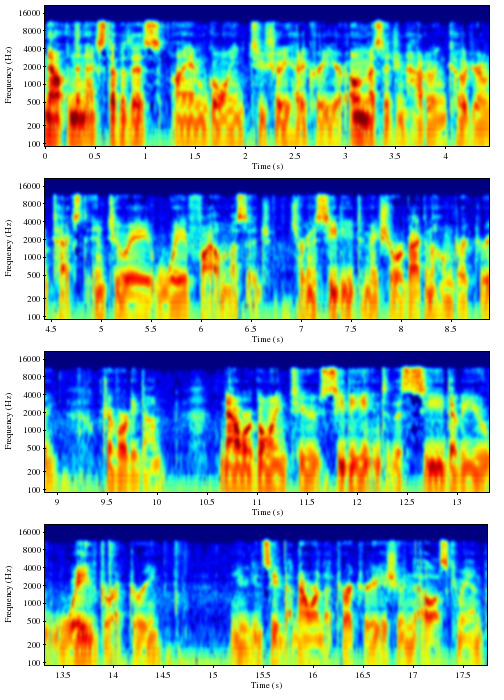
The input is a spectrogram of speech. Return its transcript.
Now, in the next step of this, I am going to show you how to create your own message and how to encode your own text into a WAV file message. So we're going to cd to make sure we're back in the home directory, which I've already done. Now we're going to cd into the CW wave directory. And you can see that now we're in that directory issuing the ls command.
